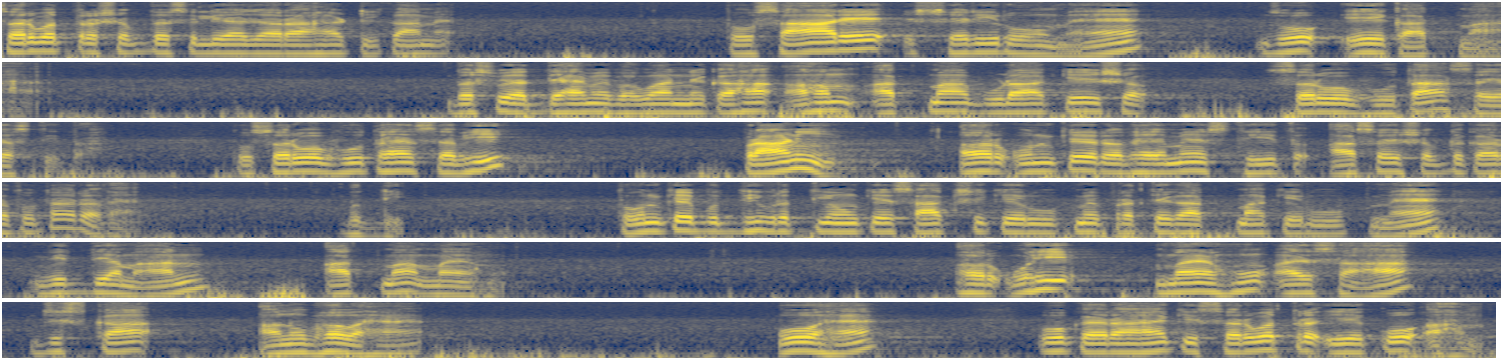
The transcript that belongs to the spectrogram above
सर्वत्र शब्द से लिया जा रहा है टीका में। तो सारे शरीरों में जो एक आत्मा है। दसवें अध्याय में भगवान ने कहा, अहम आत्मा गुड़ाकेश सर्वभूता सयस्थित। तो सर्वभूत है सभी प्राणी और उनके हृदय में स्थित आशय शब्द का अर्थ होता है हृदय, बुद्धि। तो उनके बुद्धि वृत्तियों के साक्षी के रूप में, प्रत्येगात्मा के रूप में विद्यमान आत्मा मैं हूँ। और वही मैं हूँ ऐसा जिसका अनुभव है, वो है, वो कह रहा है कि सर्वत्र एको अहम।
